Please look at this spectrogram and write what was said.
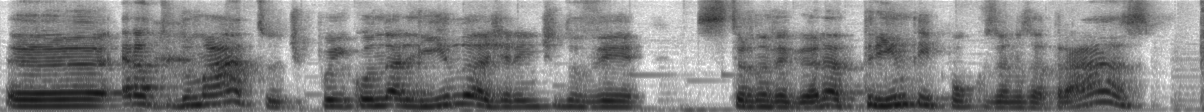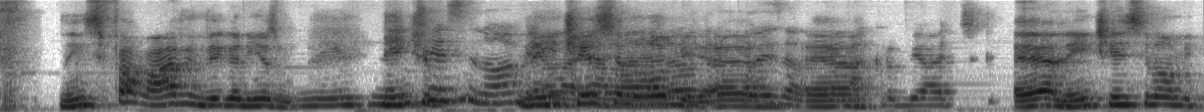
era tudo mato. Tipo, e quando a Lila, a gerente do V, se tornou vegana há 30 e poucos anos atrás, nem se falava em veganismo. Nem, nem e, tinha tipo, esse nome. Nem ela, tinha esse nome. é, coisa, é, macrobiótica. É, nem tinha esse nome.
